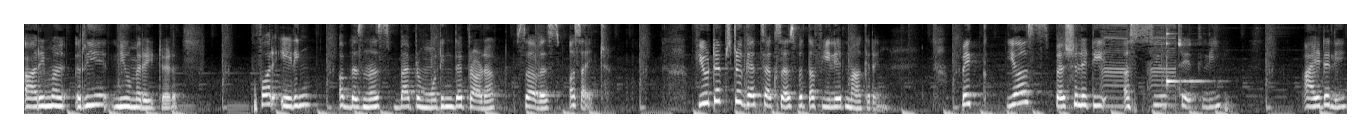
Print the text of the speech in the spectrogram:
are remunerated for aiding a business by promoting their product, service, or site. Few tips to get success with affiliate marketing. Pick your specialty associately. Ideally,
